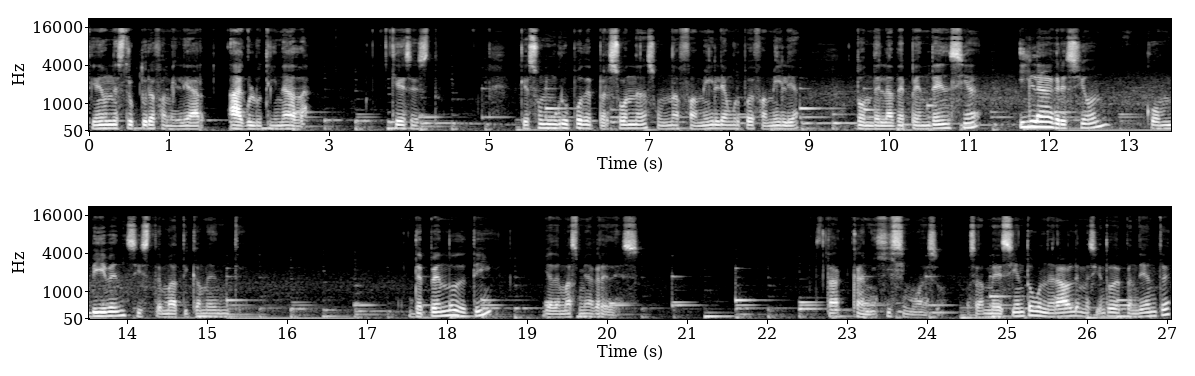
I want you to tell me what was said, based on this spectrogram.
tienen una estructura familiar aglutinada. ¿Qué es esto? Que es un grupo de personas, una familia, un grupo de familia, donde la dependencia y la agresión conviven sistemáticamente. Dependo de ti y además me agredes. Está canijísimo eso. O sea, me siento vulnerable, me siento dependiente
